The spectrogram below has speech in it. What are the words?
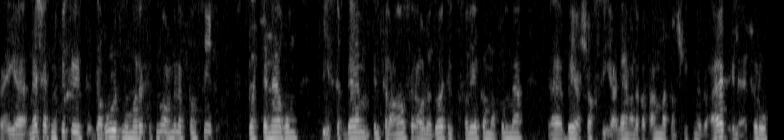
فهي نشأت من فكرة ضرورة ممارسة نوع من التنسيق والتناغم في استخدام تلك العناصر أو الأدوات الاتصالية كما قلنا بيع شخصي إعلان علاقات عامة تنشيط مبيعات. إلى آخره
